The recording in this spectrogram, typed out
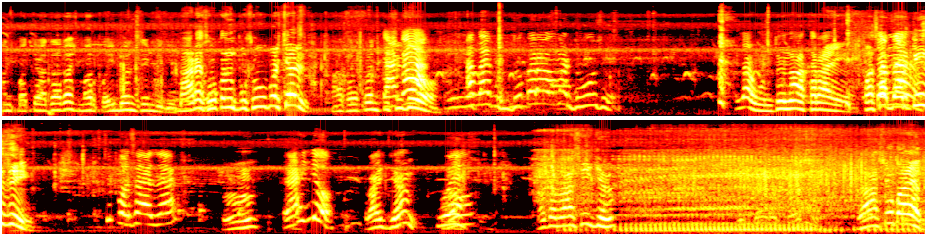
અને પચાસ હજાર રાખ મારો ભાઈ બનશે બીજું. મારા છોકરાને પૂછવું પડશે ને? આ છોકરાને પૂછી દો ઊંધું એટલે ના કરાય. પચાસ હજાર કે છે પચાસ હજાર? હં રાખી દો. રાઈ જેમ હા તો રાશી જેમ રાશું બાઈક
